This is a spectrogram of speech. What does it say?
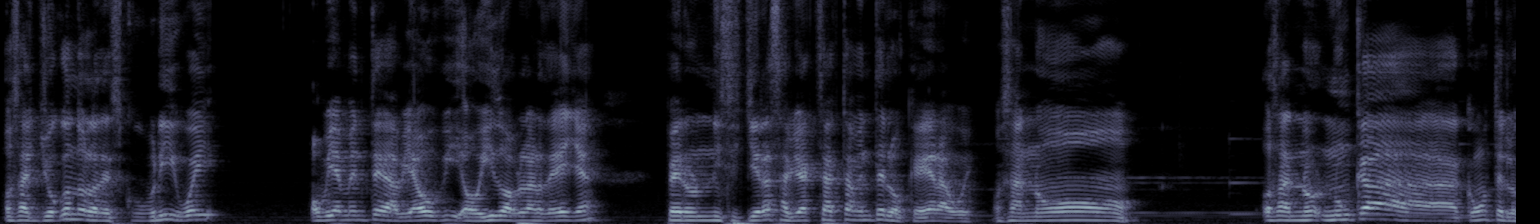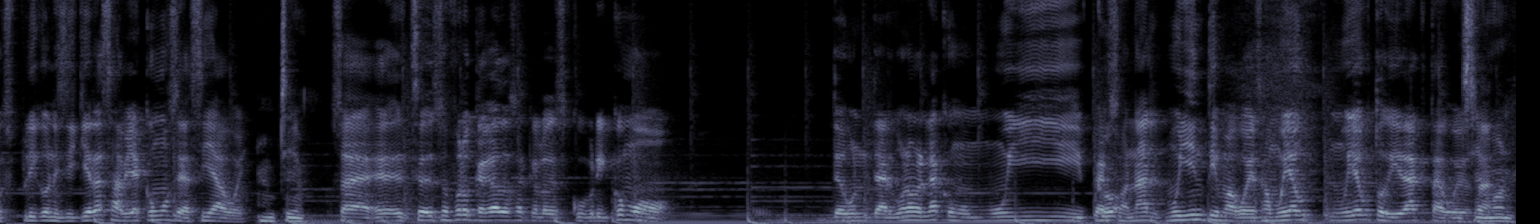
O sea, yo cuando la descubrí, güey, obviamente había oído hablar de ella, pero ni siquiera sabía exactamente lo que era, güey. O sea, no. O sea, no, nunca. ¿Cómo te lo explico? Ni siquiera sabía cómo se hacía, güey. Sí. O sea, eh, eso fue lo cagado, o sea, que lo descubrí como de, un- de alguna manera como muy personal, muy íntima, güey, o sea, muy, muy autodidacta, güey, o sea, Simón.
